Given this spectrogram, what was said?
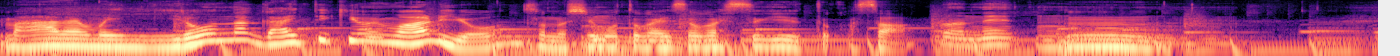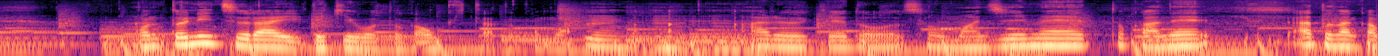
まあでもいろんな外的要因もあるよ。その仕事が忙しすぎるとかさ。まあね。うんん。本当に辛い出来事が起きたとかもうんうんうん。あるけどそう真面目とかね。あとなんか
